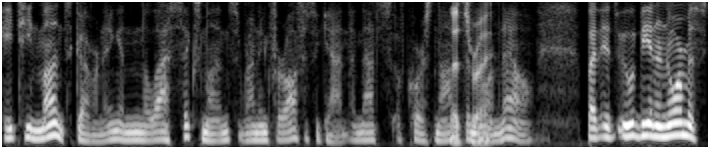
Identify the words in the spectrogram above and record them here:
18 months governing and in the last six months running for office again. And that's, of course, not that's the right. norm now. But it, it, would be an enormous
